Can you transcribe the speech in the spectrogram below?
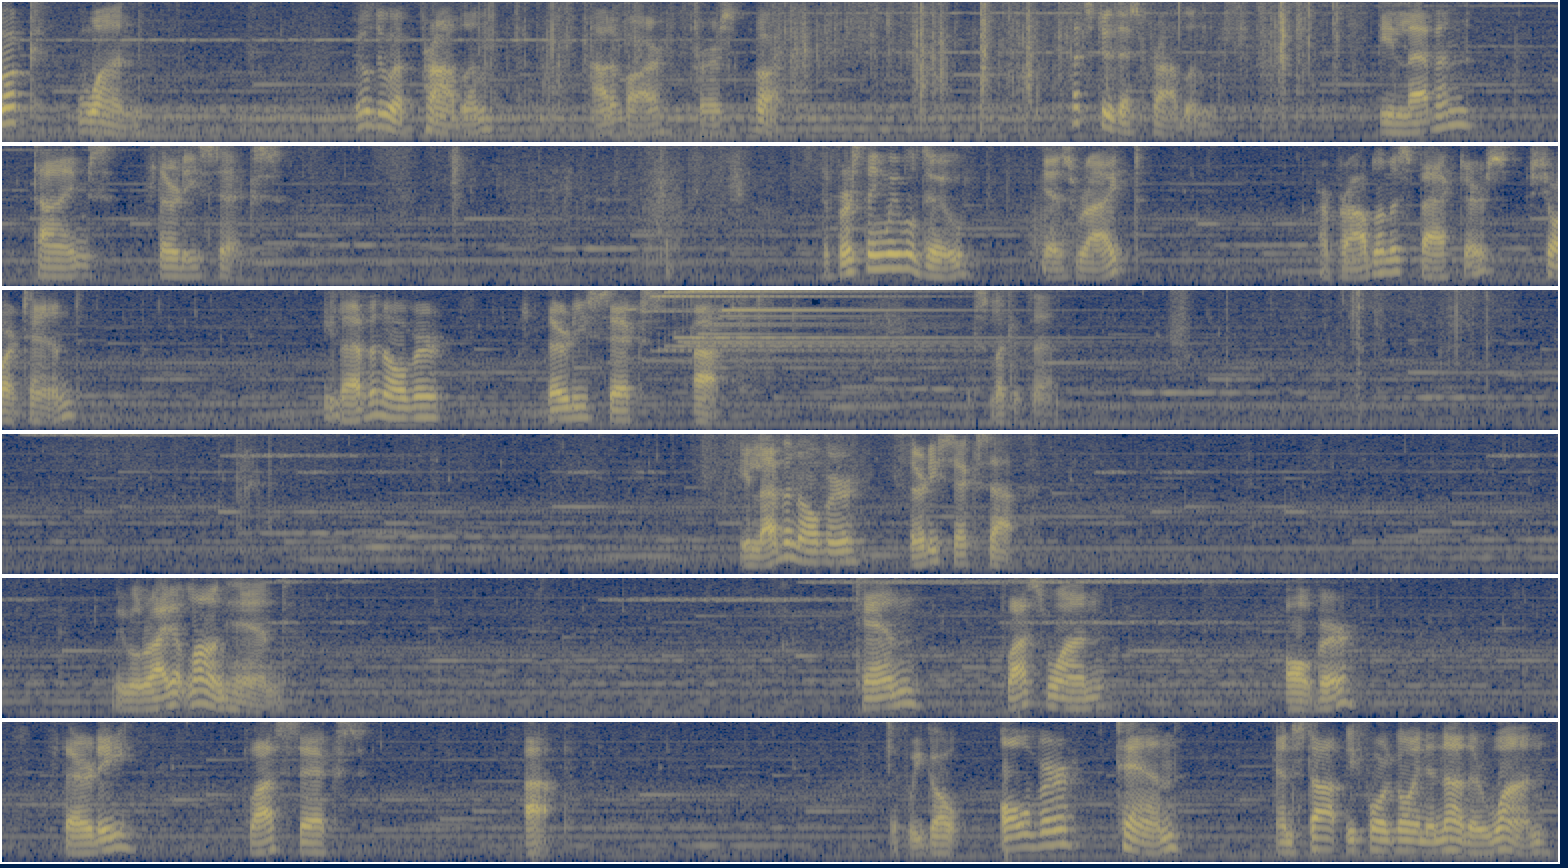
Book 1. We'll do a problem out of our first book. Let's do this problem. 11 times 36. The first thing we will do is write our problem as factors, shorthand, 11 over 36 up. Let's look at that. Eleven over thirty-six up. We will write it longhand. Ten plus one over 30 plus 6 up. If we go over 10 and stop before going another 1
